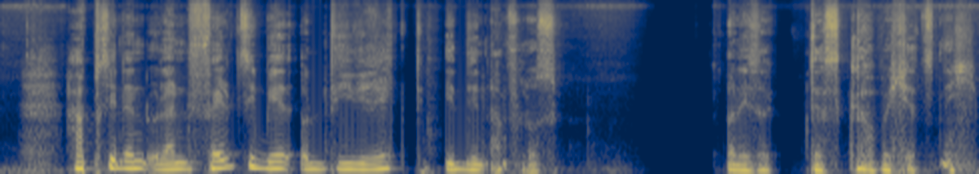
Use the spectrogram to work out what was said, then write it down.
hab sie dann und dann fällt sie mir direkt in den Abfluss. Und ich sag, das glaube ich jetzt nicht.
